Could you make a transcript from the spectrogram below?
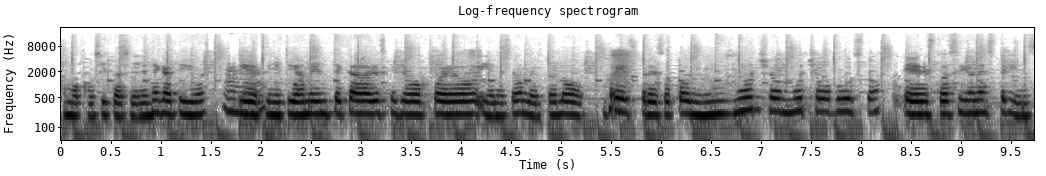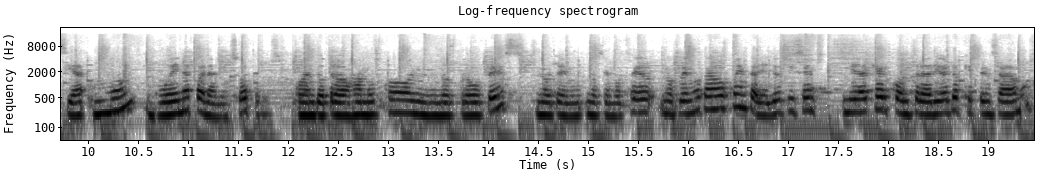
como con situaciones negativas y definitivamente cada vez que yo puedo y en este momento lo expreso con mucho, mucho gusto, esto ha sido una experiencia muy buena para nosotros. Cuando trabajamos con los profes, nos, nos, hemos, nos hemos dado cuenta y ellos dicen, mira que al contrario de lo que pensábamos,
